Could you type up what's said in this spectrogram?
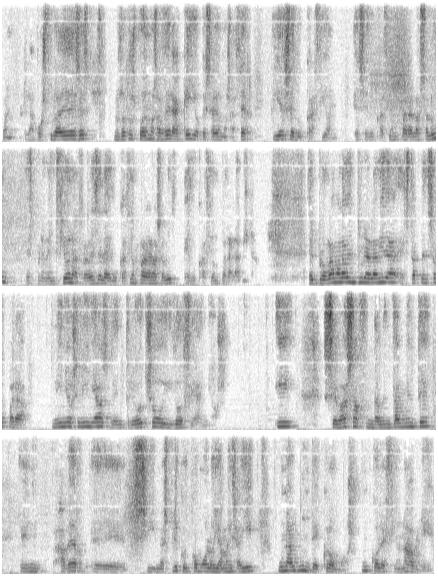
bueno, la postura de EDES es, nosotros podemos hacer aquello que sabemos hacer, y es educación. Es educación para la salud, es prevención a través de la educación para la salud, educación para la vida. El programa La aventura de la vida está pensado para niños y niñas de entre 8 y 12 años y se basa fundamentalmente en, a ver eh, si me explico y cómo lo llamáis allí, un álbum de cromos, un coleccionable.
